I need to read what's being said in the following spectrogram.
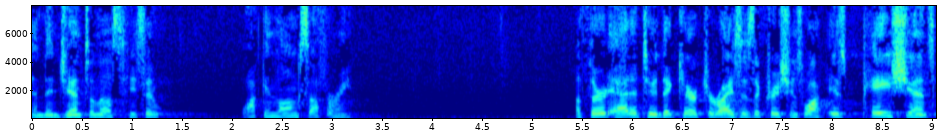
and then gentleness, he said, walk in long suffering. A third attitude that characterizes the Christian's walk is patience,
